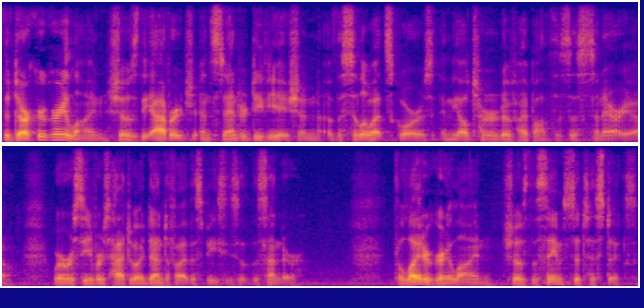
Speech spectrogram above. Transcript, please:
The darker gray line shows the average and standard deviation of the silhouette scores in the alternative hypothesis scenario, where receivers had to identify the species of the sender. The lighter gray line shows the same statistics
